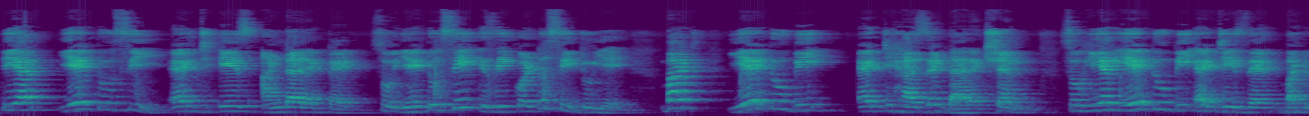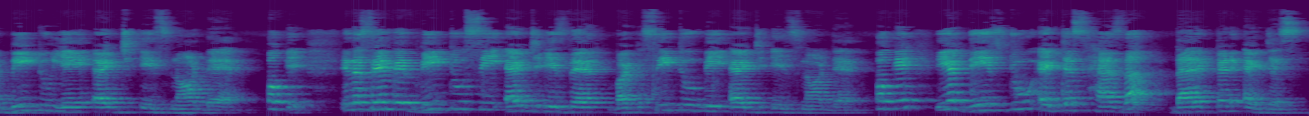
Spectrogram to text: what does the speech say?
Here A to C edge is undirected. So A to C is equal to C to A. But A to B edge has a direction. So here A to B edge is there but B to A edge is not there. Okay. In the same way B to C edge is there but C to B edge is not there. Okay. Here these two edges has the directed edges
